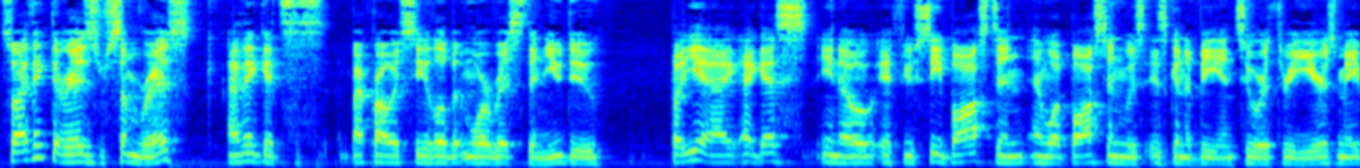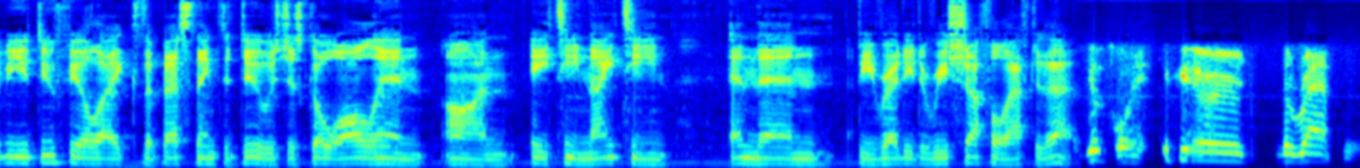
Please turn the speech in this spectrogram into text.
So I think there is some risk. I think it's I probably see a little bit more risk than you do. But yeah, I, I guess you know if you see Boston and what Boston was is going to be in two or three years, maybe you do feel like the best thing to do is just go all in on eighteen, nineteen, and then be ready to reshuffle after that. Good point. If you're the Raptors,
